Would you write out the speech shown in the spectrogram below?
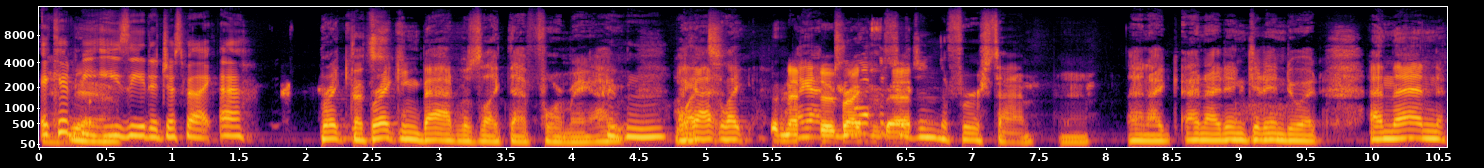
it could Yeah. be easy to just be like, eh. Break, Breaking Bad was like that for me. I mhm. I got like I got two Breaking episodes Bad. in the first time. Yeah. and I and I didn't get into it. And then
